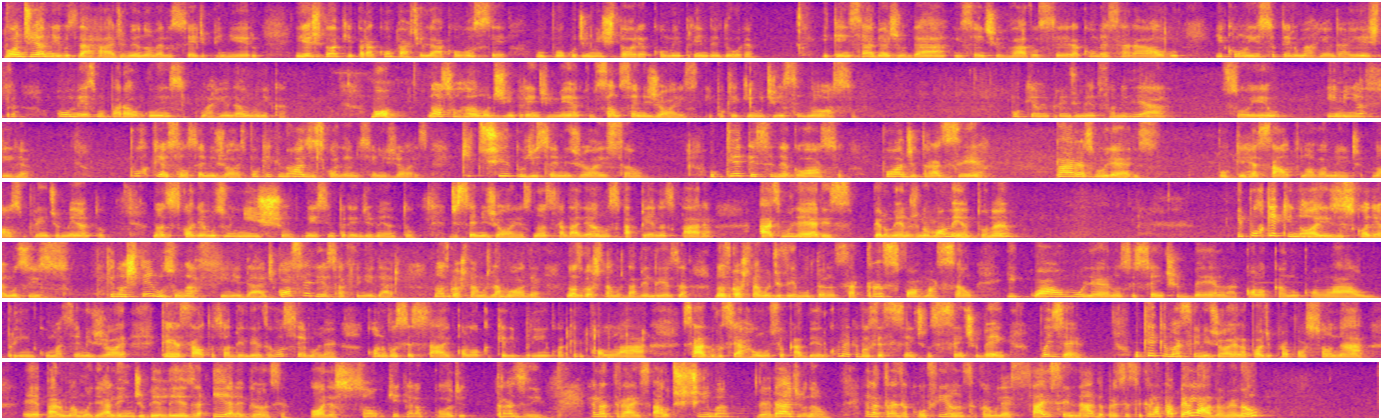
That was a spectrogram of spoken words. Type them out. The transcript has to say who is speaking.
Speaker 1: Bom dia, amigos da rádio. Meu nome é Lucede Pinheiro e estou aqui para compartilhar com você um pouco de minha história como empreendedora. E quem sabe ajudar, incentivar você a começar algo e com isso ter uma renda extra ou mesmo para alguns uma renda única. Bom, nosso ramo de empreendimento são semijóias. E por que, que eu disse nosso? Porque é um empreendimento familiar. Sou eu e minha filha. Por que são semijóias? Por que, que nós escolhemos semijóias? Que tipo de semijóias são? O que, que esse negócio pode trazer para as mulheres? Porque, ressalto novamente, nosso empreendimento, nós escolhemos um nicho nesse empreendimento de semijóias. Nós trabalhamos apenas para as mulheres, pelo menos no momento, né? E por que, que nós escolhemos isso? Porque nós temos uma afinidade. Qual seria essa afinidade? Nós gostamos da moda, nós gostamos da beleza, nós gostamos de ver mudança, transformação. E qual mulher não se sente bela colocando um colar, um brinco, uma semijoia que ressalta sua beleza? Você, mulher, quando você sai, coloca aquele brinco, aquele colar, sabe, você arruma o seu cabelo, como é que você se sente? Não se sente bem? Pois é. O que, que uma semijoia ela pode proporcionar é, para uma mulher, além de beleza e elegância? Olha só o que, que ela pode trazer. Ela traz autoestima, verdade ou não? Ela traz a confiança, quando a mulher sai sem nada, parece assim que ela tá pelada, não é não?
